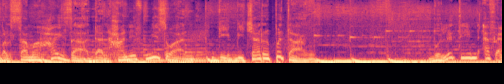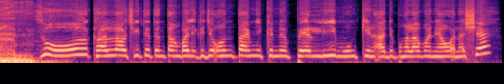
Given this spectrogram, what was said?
bersama Haiza dan Hanif Miswan di Bicara Petang. Buletin FM. Zul, kalau cerita tentang balik kerja on time ni kena perli, mungkin ada pengalaman yang awak nak share?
